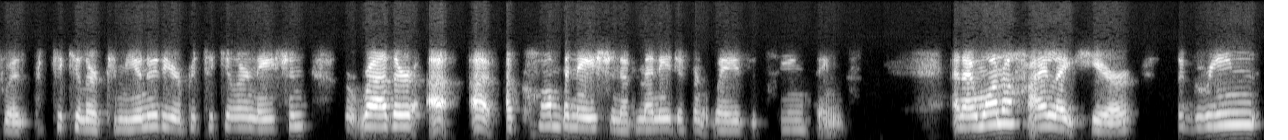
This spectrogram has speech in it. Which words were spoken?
to a particular community or particular nation, but rather a, a, a combination of many different ways of seeing things. And I want to highlight here the green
